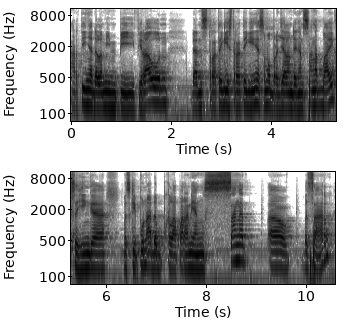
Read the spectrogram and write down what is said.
artinya dalam mimpi Firaun, dan strategi-strateginya semua berjalan dengan sangat baik sehingga meskipun ada kelaparan yang sangat uh, besar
